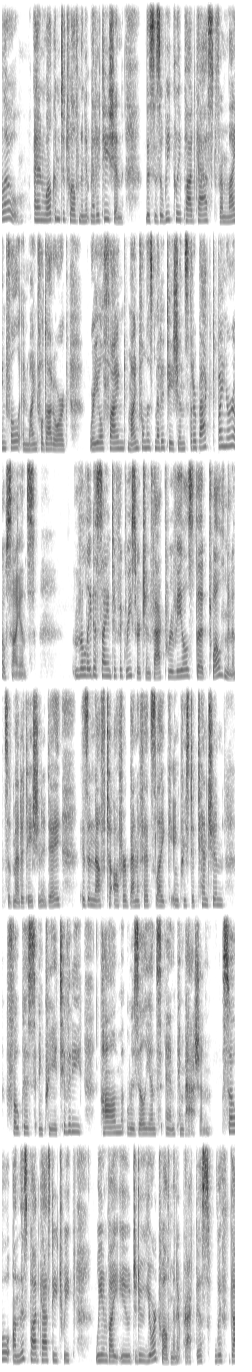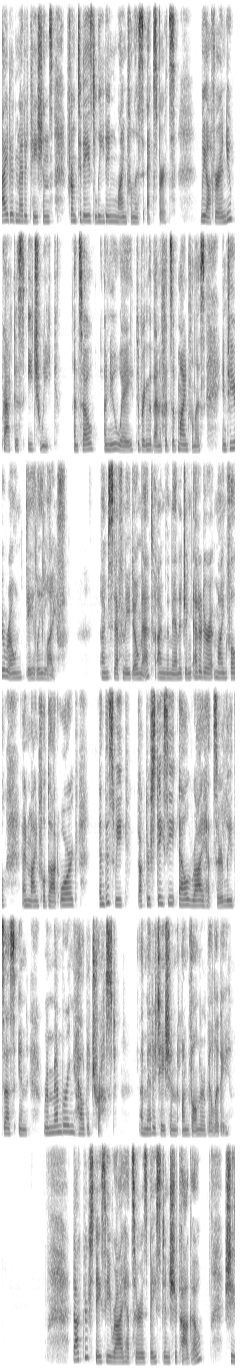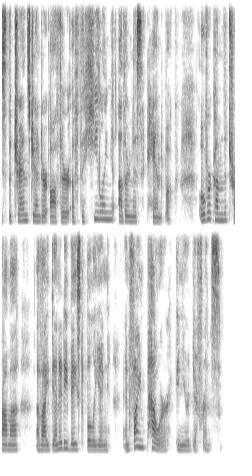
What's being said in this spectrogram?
Hello, and welcome to 12 Minute Meditation. This is a weekly podcast from Mindful and Mindful.org where you'll find mindfulness meditations that are backed by neuroscience. The latest scientific research, in fact, reveals that 12 minutes of meditation a day is enough to offer benefits like increased attention, focus and creativity, calm, resilience, and compassion. So, on this podcast each week, we invite you to do your 12 minute practice with guided meditations from today's leading mindfulness experts. We offer a new practice each week, and so a new way to bring the benefits of mindfulness into your own daily life. I'm Stephanie Domet. I'm the managing editor at Mindful and Mindful.org. And this week, Dr. Stacee L. Reicherzer leads us in Remembering How to Trust, a meditation on vulnerability. Dr. Stacee Reicherzer is based in Chicago. She's the transgender author of the Healing Otherness Handbook Overcome the Trauma of Identity Based Bullying and Find Power in Your Difference.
